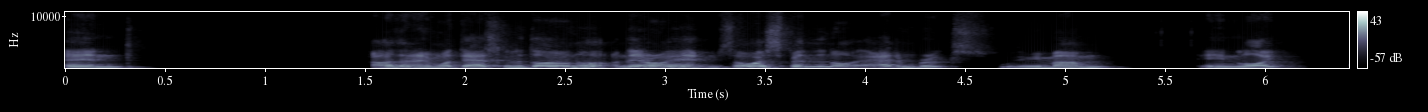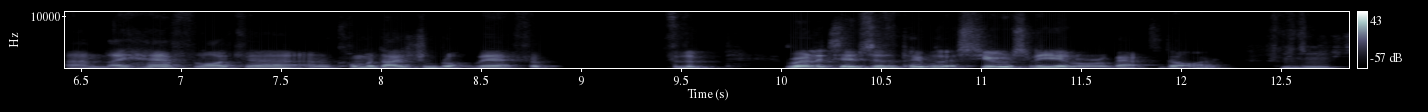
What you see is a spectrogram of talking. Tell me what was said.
and I don't know, my dad's going to die or not. And there I am. So I spend the night at Addenbrooke's with my mum in like, um, they have like a, an accommodation block there for, for the relatives of the people that are seriously ill or about to die. Mhm.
